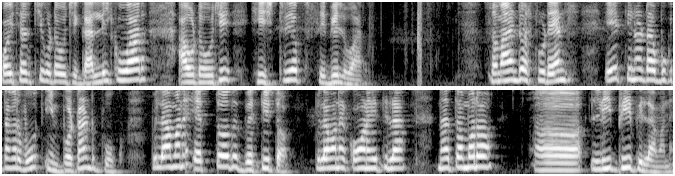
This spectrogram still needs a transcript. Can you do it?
କହିସାରିଛି ଗୋଟେ ହେଉଛି ଗାର୍ଲିକ୍ ୱାର୍ ଆଉ ଗୋଟେ ହେଉଛି history of civil war so mind students ଏ ତିନୋଟା ବୁକ୍ ତାଙ୍କର ବହୁତ ଇମ୍ପୋର୍ଟାଣ୍ଟ ବୁକ୍ ପିଲାମାନେ ଏତଦ୍ ବ୍ୟତୀତ ପିଲାମାନେ କ'ଣ ହେଇଥିଲା ନା ତୁମର ଲିଭି ପିଲାମାନେ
